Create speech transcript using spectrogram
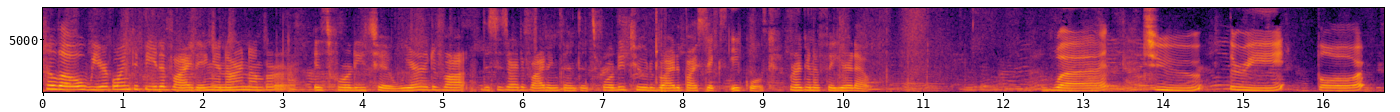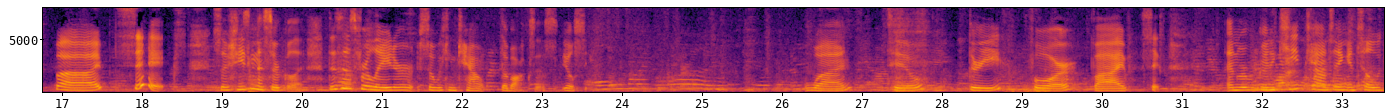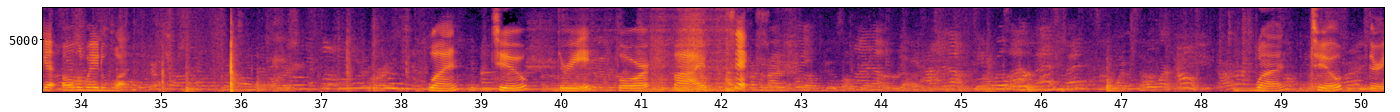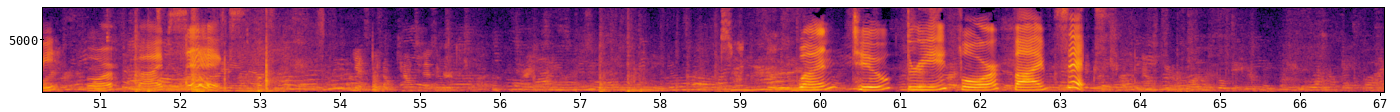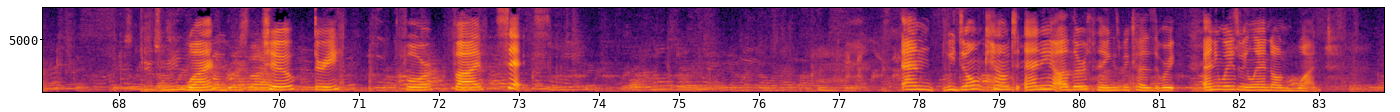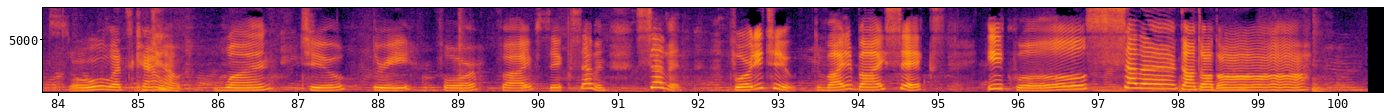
Hello, we are going to be dividing and our number is 42. We are divi- this is our dividing sentence. 42 divided by 6 equals. We're going to figure it out. One, two, three, four, five, six. So she's going to circle it. This is for later so we can count the boxes. You'll see. One, two, three, four, five, six. And we're going to keep counting until we get all the way to one. One, two, three, four, five, six. One, two, three, four, five, six. One, two, three, four, five, six. Excuse me. One, number is that? two, three, four, five, six. And we don't count any other things because we anyways we land on one. So let's count. Count. One, two, three, four, five, six, seven. Seven. Forty-two divided by six equals seven. Dun dun dun.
